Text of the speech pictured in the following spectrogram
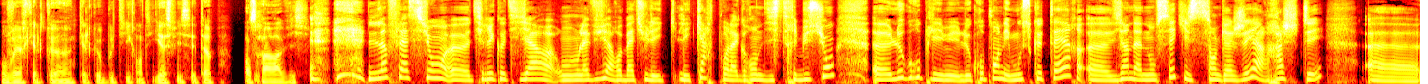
ouvrir quelques, quelques boutiques anti-gaspi, c'est top. On sera ravis. L'inflation, euh, Thierry Cotillard, on l'a vu, a rebattu les, les cartes pour la grande distribution. Euh, le groupe, les, le groupement Les Mousquetaires euh, vient d'annoncer qu'il s'engageait à racheter euh,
